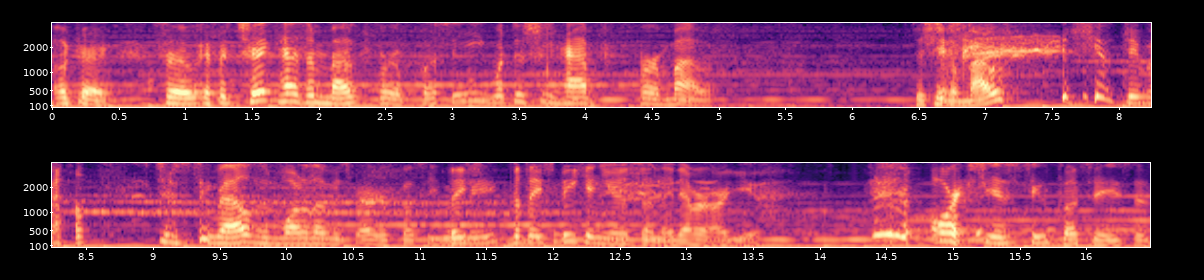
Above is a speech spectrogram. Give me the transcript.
Okay, so if a chick has a mouth for a pussy, what does she have for a mouth? Does she have a mouth? she has two mouths. Just two mouths, and one of them is where her pussy would s- be? but they speak in unison. They never argue. Or she has two pussies and.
